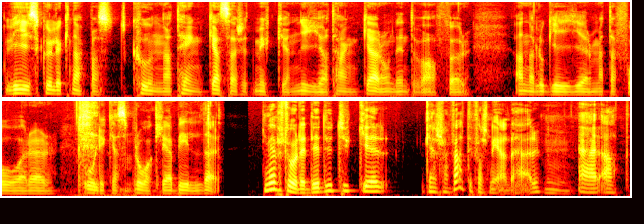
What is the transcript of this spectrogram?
Vi skulle knappast kunna tänka särskilt mycket nya tankar om det inte var för analogier, metaforer, olika språkliga bilder. Om jag förstår det, det du tycker kanske framförallt är fascinerande här mm. är att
